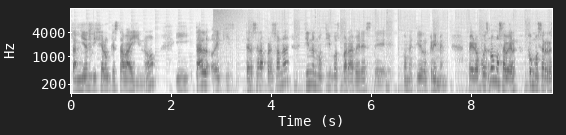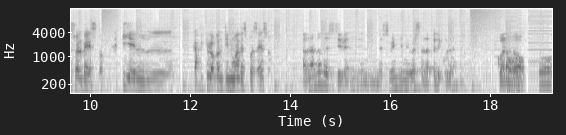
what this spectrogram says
también dijeron que estaba ahí, ¿no? Y tal X tercera persona tiene motivos para haber este cometido el crimen. Pero pues vamos a ver cómo se resuelve esto. Y el capítulo continúa después de eso. Hablando de Steven, en Steven Universe, en la película, cuando, o-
